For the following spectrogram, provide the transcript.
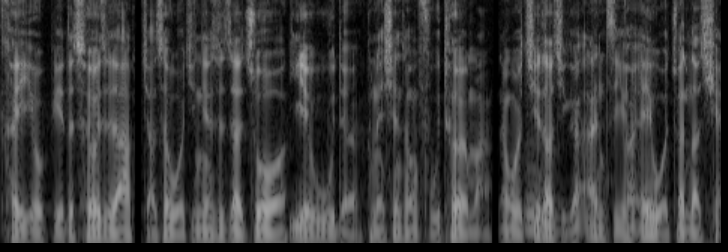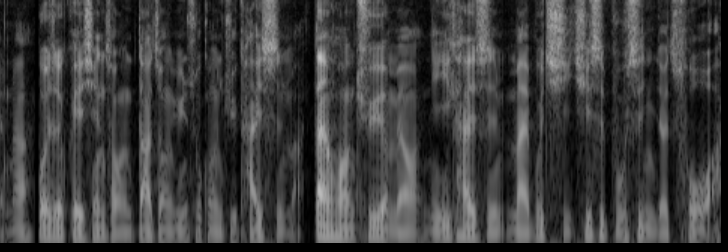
可以有别的车子啊。假设我今天是在做业务的，可能先从福特嘛，那我接到几个案子以后，哎、我赚到钱啦，或者是可以先从大众运输工具开始嘛。蛋黄区有没有？你一开始买不起，其实不是你的错啊，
